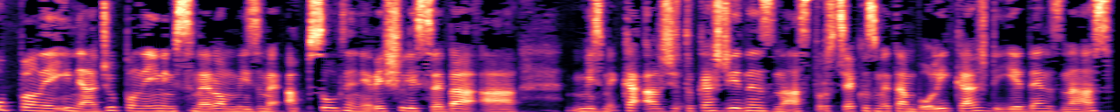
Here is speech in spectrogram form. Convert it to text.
úplne ináč, úplne iným smerom. My sme absolútne neriešili seba a my sme, a že to každý jeden z nás, proste ako sme tam boli, každý jeden z nás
